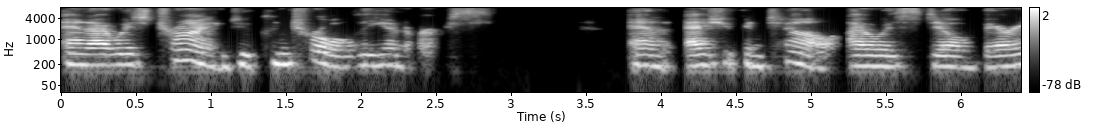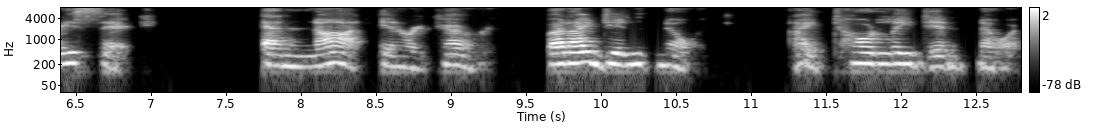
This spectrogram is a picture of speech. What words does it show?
and I was trying to control the universe. And as you can tell, I was still very sick and not in recovery, but I didn't know it. I totally didn't know it.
